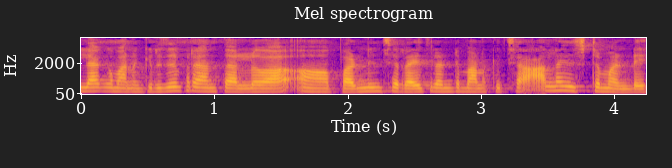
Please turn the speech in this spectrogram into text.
ఇలాగ మన గిరిజన ప్రాంతాల్లో పండించే రైతులంటే మనకి చాలా ఇష్టం అండి.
